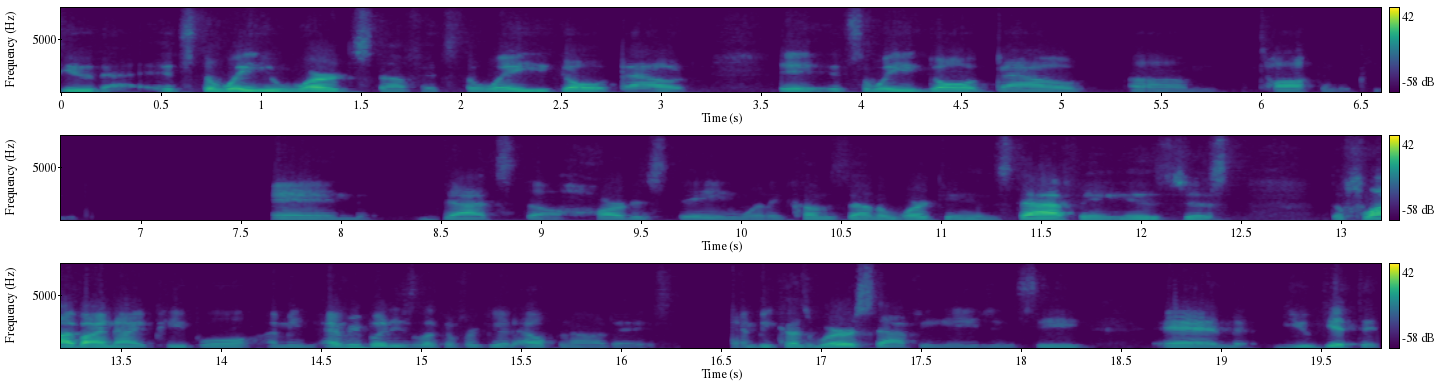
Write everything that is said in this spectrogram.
do that. It's the way you word stuff. It's the way you go about. It, it's the way you go about um, talking to people, and that's the hardest thing when it comes down to working and staffing. Is just the fly by night people. I mean, everybody's looking for good help nowadays, and because we're a staffing agency, and you get to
